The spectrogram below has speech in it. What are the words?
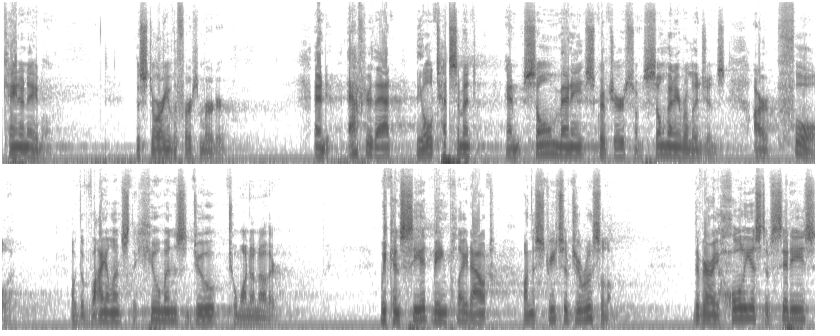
Cain and Abel, the story of the first murder. And after that, the Old Testament and so many scriptures from so many religions are full of the violence that humans do to one another. We can see it being played out on the streets of Jerusalem, the very holiest of cities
